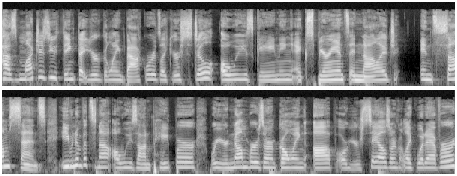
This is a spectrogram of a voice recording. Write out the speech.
as much as you think that you're going backwards, like, you're still always gaining experience and knowledge in some sense, even if it's not always on paper where your numbers aren't going up or your sales aren't like whatever,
